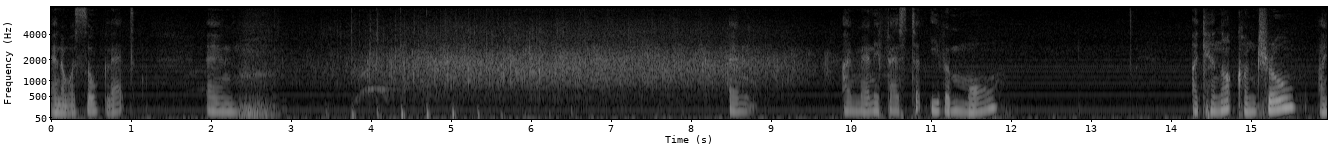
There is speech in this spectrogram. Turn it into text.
and I was so glad. And and I manifested even more. I cannot control. I,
